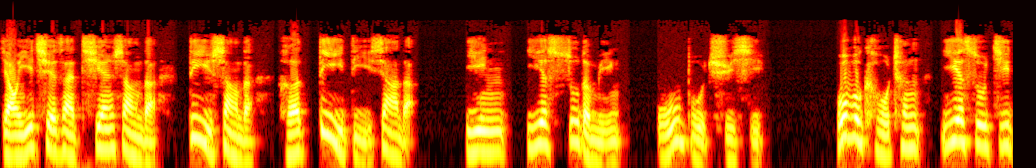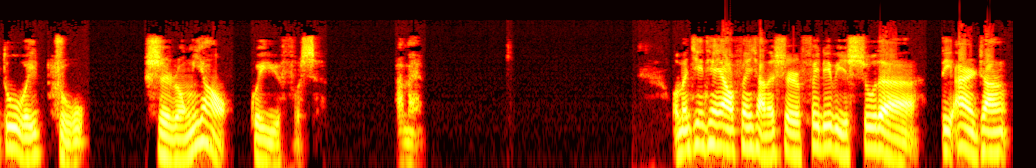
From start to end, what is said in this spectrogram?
叫一切在天上的、地上的和地底下的，因耶稣的名，无不屈膝，无不口称耶稣基督为主，使荣耀归于父神。阿门。我们今天要分享的是《腓立比书》的第二章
